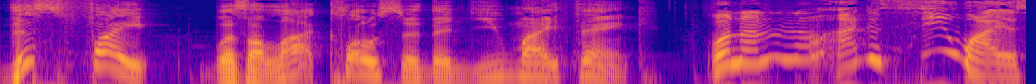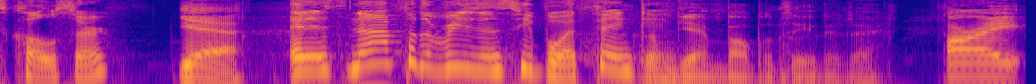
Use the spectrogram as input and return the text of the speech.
This fight was a lot closer than you might think. Well, no, no, no. I can see why it's closer. Yeah. And it's not for the reasons people are thinking. Getting bubble tea today. All right.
